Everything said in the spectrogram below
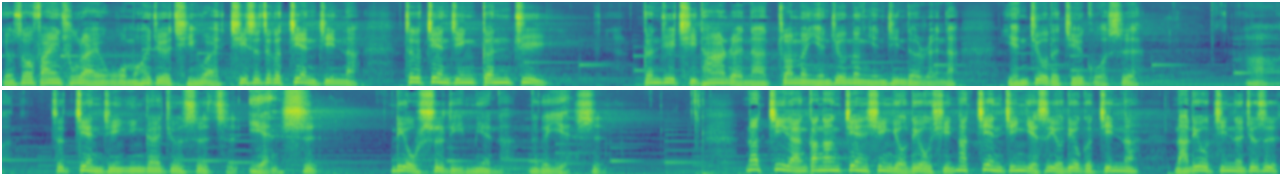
有时候翻译出来我们会觉得奇怪。其实这个见经呢，这个见经根据根据其他人呢，专门研究楞严经的人呢，研究的结果是啊，这见经应该就是指演示六识里面的那个演示。那既然刚刚见性有六性，那见经也是有六个经呢？哪六经呢？就是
